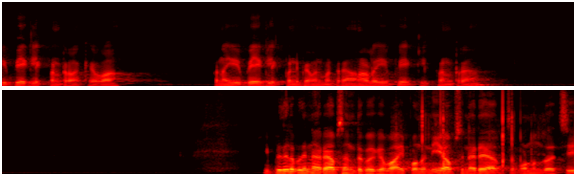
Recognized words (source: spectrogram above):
யூபிஐ கிளிக் பண்ணுறேன் ஓகேவா இப்போ நான் யூபிஐ கிளிக் பண்ணி பேமெண்ட் பண்ணுறேன் அதனால் யூபிஐ கிளிக் பண்ணுறேன் இப்போ இதில் பார்த்தீங்கன்னா நிறைய ஆப்ஷன் இருக்குது ஓகேவா இப்போ வந்து நியூ ஆப்ஷன் நிறைய ஆப்ஷன் கொண்டு வந்தாச்சு.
